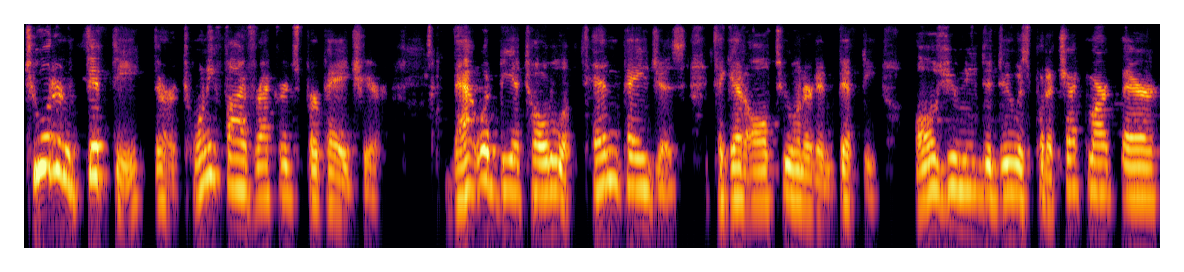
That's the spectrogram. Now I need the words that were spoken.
250, there are 25 records per page here. That would be a total of 10 pages to get all 250. All you need to do is put a check mark there,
